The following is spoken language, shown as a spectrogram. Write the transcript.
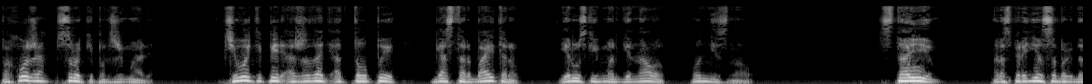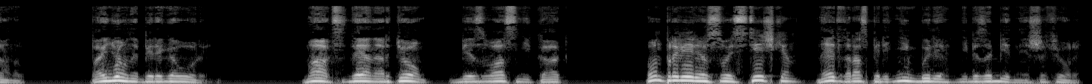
Похоже, сроки поджимали. Чего теперь ожидать от толпы гастарбайтеров и русских маргиналов, он не знал. «Стоим!» — распорядился Богданов. «Пойдем на переговоры. Макс, Дэн, Артем, без вас никак». Он проверил свой Стечкин, на этот раз перед ним были небезобидные шоферы.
